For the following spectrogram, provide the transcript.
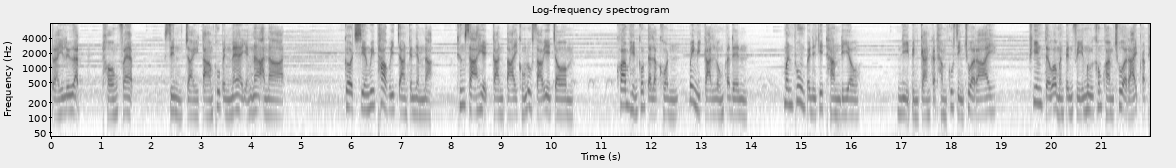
ไร้เลือด ท้องแฟบ สิ้นใจตามผู้เป็นแม่อย่างน่าอนาถเกิดเสียงวิพากษ์วิจารณ์กันอย่างหนัก ถึงสาเหตุการตายของลูกสาวยายจอม ความเห็นของแต่ละคนไม่มีการหลงประเด็น มันพุ่งไปในทิศทางเดียว นี่เป็นการกระทำคู่สิ่งชั่วร้าย เพียงแต่ว่ามันเป็นฝีมือของความชั่วร้ายประเภ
